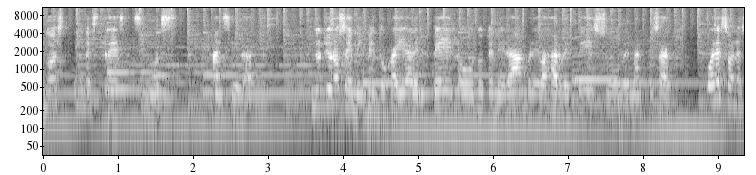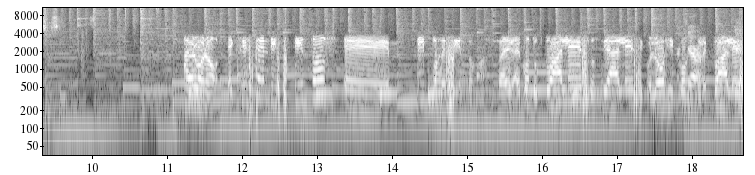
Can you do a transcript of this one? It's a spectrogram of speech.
no es un estrés, sino es ansiedad. No, yo no sé, me invento caída del pelo, no tener hambre, bajar de peso, de o sea, ¿cuáles son esos síntomas? Bueno, existen distintos eh, tipos de síntomas. hay, conductuales, sociales, psicológicos, intelectuales.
